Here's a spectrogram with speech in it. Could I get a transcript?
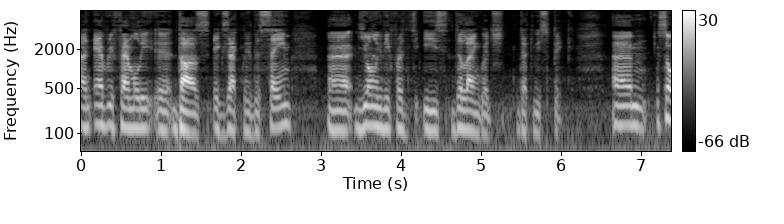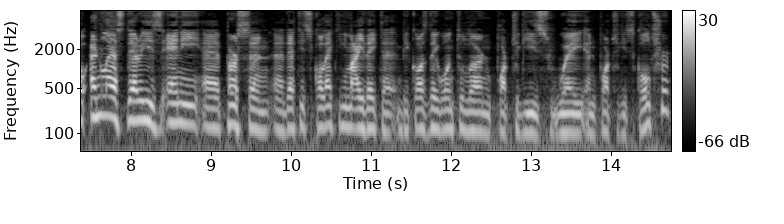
and every family uh, does exactly the same. Uh, the only difference is the language that we speak. Um, so unless there is any uh, person uh, that is collecting my data because they want to learn Portuguese way and Portuguese culture,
